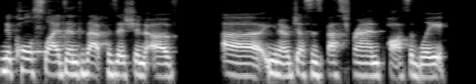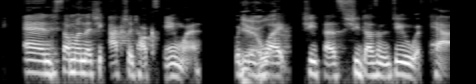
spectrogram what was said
Nicole slides into that position of, uh, you know, Jess's best friend possibly and someone that she actually talks game with. which Yeah, is well- what she says she doesn't do with Kat.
